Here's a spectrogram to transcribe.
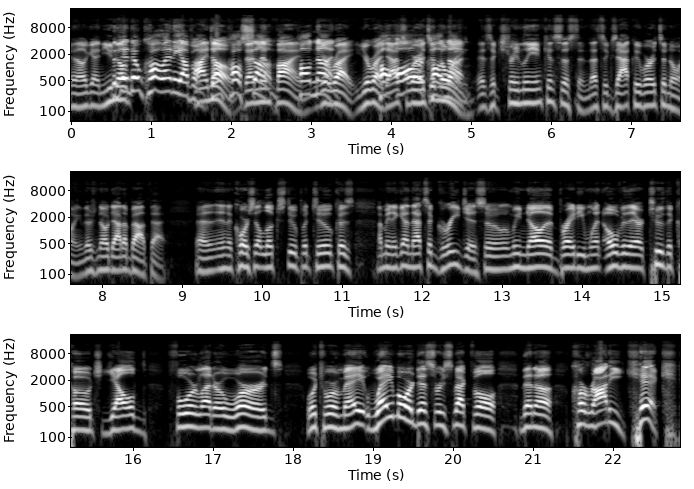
You know, again, you but know, then don't call any of them. I know. Don't call then, some. Then fine. Call none. You're right. You're right. Call That's where it's annoying. None. It's extremely inconsistent. That's exactly where it's annoying. There's no doubt about that. And, and of course, it looks stupid too, because I mean, again, that's egregious. So we know that Brady went over there to the coach, yelled four-letter words which were may, way more disrespectful than a karate kick,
